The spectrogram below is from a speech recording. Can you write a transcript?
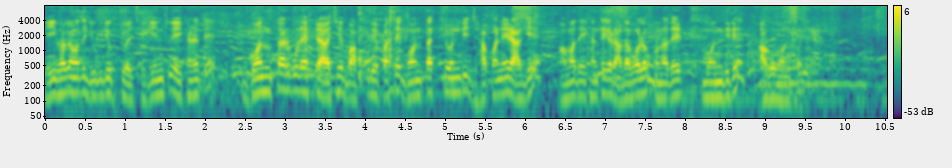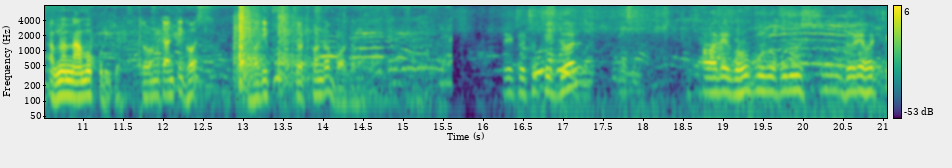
এইভাবে আমাদের যুগ যুগ চলছে। কিন্তু এইখানেতে গন্তার বলে একটা আছে বাপুরের পাশে গন্তার চণ্ডী ঝাপানের আগে আমাদের এখান থেকে রাধাবল্লভ ওনাদের মন্দিরে আগমন করে। আপনার নামও পরিচয়। তরুণকান্তি ঘোষ নদীপুর চটখণ্ড বর্ধমান। চতুর্থী দোল। আমাদের বহু পূর্বপুরুষ ধরে হচ্ছে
